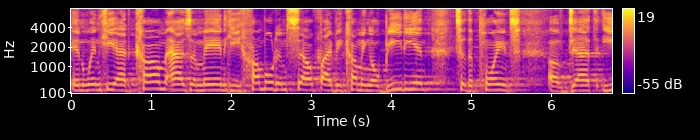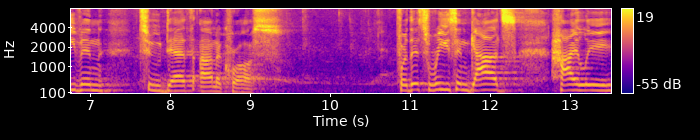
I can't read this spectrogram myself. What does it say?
And when he had come as a man, he humbled himself by becoming obedient to the point of death, even to death on a cross. For this reason, God's highly,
